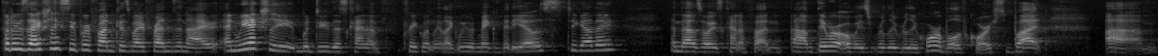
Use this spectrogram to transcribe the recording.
but it was actually super fun because my friends and I, and we actually would do this kind of frequently. Like we would make videos together, and that was always kind of fun. Um, they were always really, really horrible, of course, but um,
